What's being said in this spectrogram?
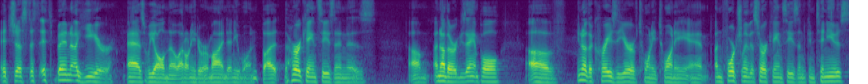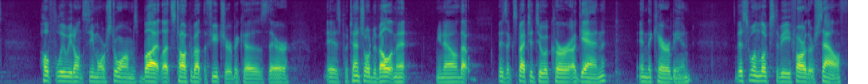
it's just, it's, been a year, as we all know. I don't need to remind anyone, but the hurricane season is um, another example of, you know, the crazy year of 2020. And unfortunately, this hurricane season continues. Hopefully, we don't see more storms, but let's talk about the future because there is potential development, you know, that is expected to occur again in the Caribbean. This one looks to be farther south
